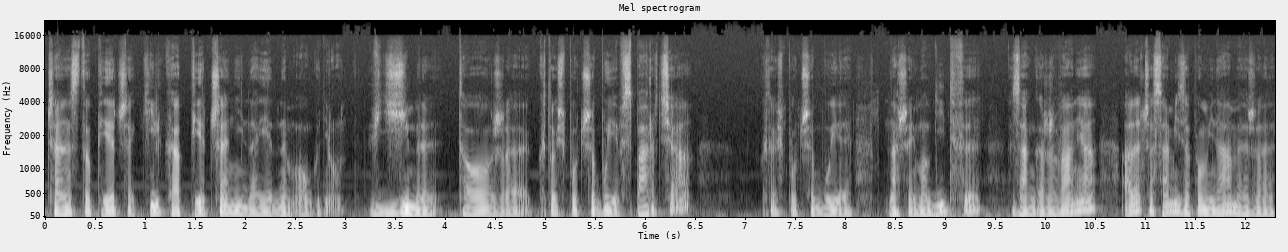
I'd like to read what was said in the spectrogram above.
często piecze kilka pieczeni na jednym ogniu. Widzimy to, że ktoś potrzebuje wsparcia, ktoś potrzebuje naszej modlitwy, zaangażowania, ale czasami zapominamy, że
